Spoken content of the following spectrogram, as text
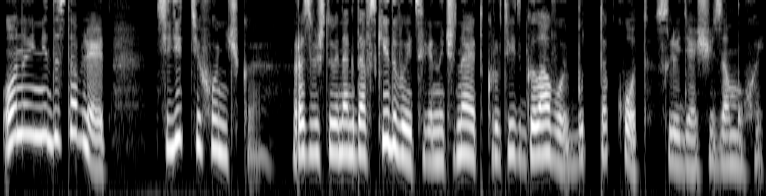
Он и не доставляет, сидит тихонечко, разве что иногда вскидывается и начинает крутить головой, будто кот, следящий за мухой.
